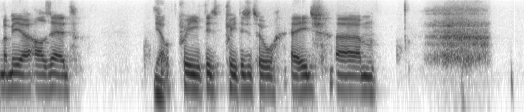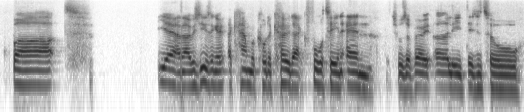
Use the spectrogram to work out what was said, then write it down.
Mamiya RZ, yep. sort of pre pre digital age. Um, but yeah, and I was using a, a, camera called a Kodak 14N, which was a very early digital.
